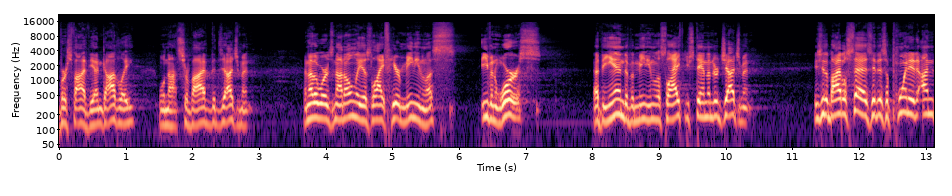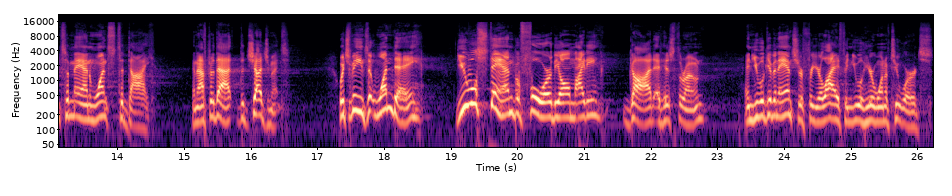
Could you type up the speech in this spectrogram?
Verse 5 The ungodly will not survive the judgment. In other words, not only is life here meaningless, even worse, At the end of a meaningless life, you stand under judgment. You see, the Bible says it is appointed unto man once to die, and after that, the judgment, which means that one day you will stand before the Almighty God at his throne, and you will give an answer for your life, and you will hear one of two words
